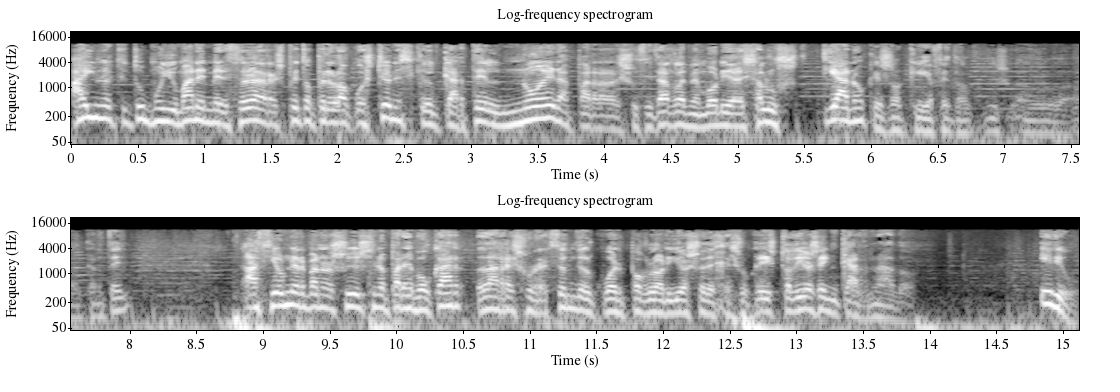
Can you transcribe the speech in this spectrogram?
hay una actitud muy humana y merecedora de respeto, pero la cuestión es que el cartel no era para resucitar la memoria de Salustiano, que es lo que ha el, el cartel, hacia un hermano suyo, sino para evocar la resurrección del cuerpo glorioso de Jesucristo, Dios encarnado. Y digo,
